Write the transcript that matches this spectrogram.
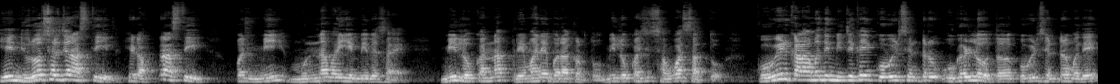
हे न्यूरोसर्जन असतील हे डॉक्टर असतील पण मी मुन्नाभाई एमबीबीएस आहे. मी लोकांना प्रेमाने बरा करतो. मी लोकांशी संवाद साधतो. कोविड काळामध्ये मी जे काही कोविड सेंटर उघडलं होतं कोविड सेंटरमध्ये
